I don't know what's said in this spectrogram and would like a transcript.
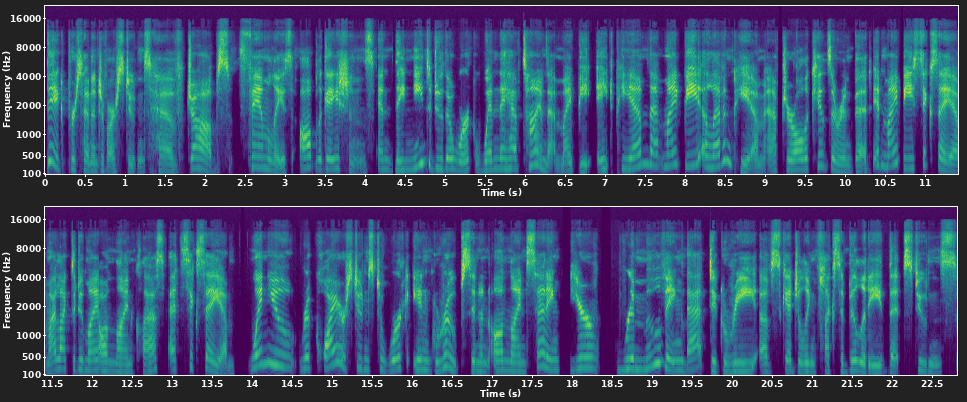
big percentage of our students have jobs, families, obligations, and they need to do their work when they have time. That might be 8 p.m., that might be 11 p.m. after all the kids are in bed. It might be 6 a.m. I like to do my online class at 6 a.m. When you require students to work in groups in an online setting, you're removing that degree of scheduling flexibility that students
